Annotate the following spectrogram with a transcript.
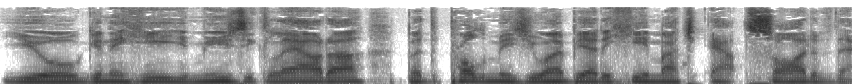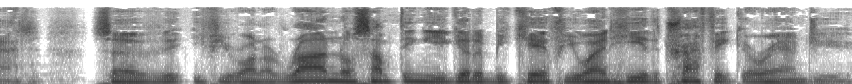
you're going to hear your music louder. But the problem is you won't be able to hear much outside of that. So if you're on a run or something, you got to be careful you won't hear the traffic around you.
